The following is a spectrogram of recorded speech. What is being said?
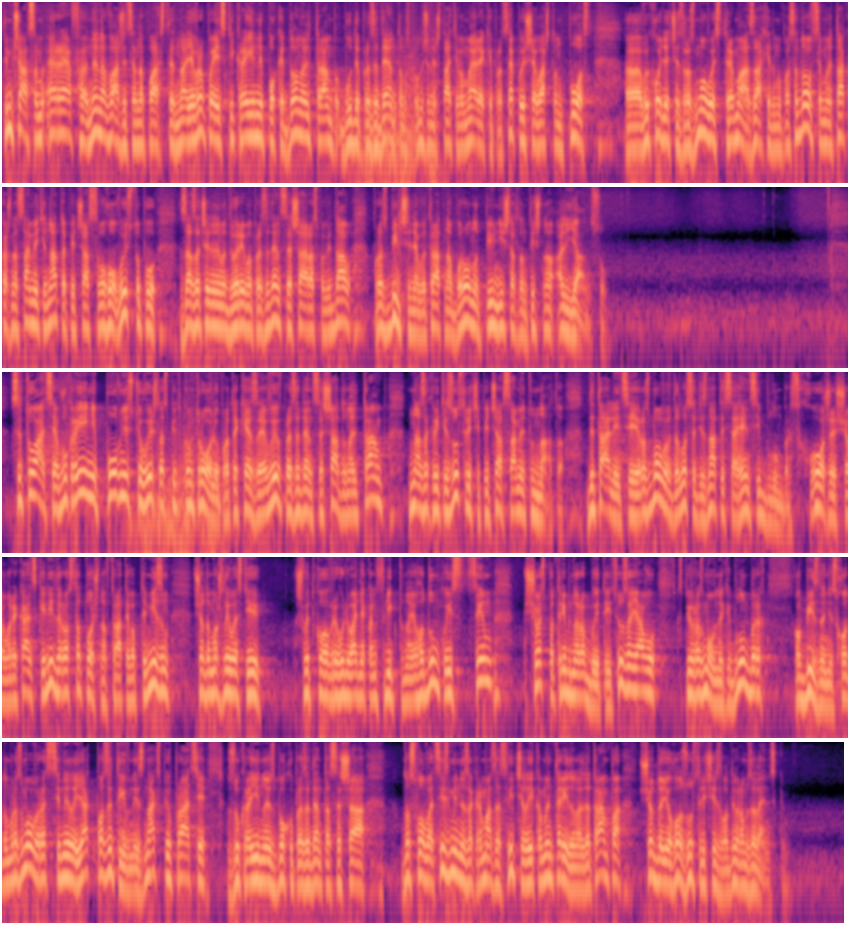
Тим часом РФ не наважиться напасти на європейські країни, поки Дональд Трамп буде президентом Сполучених Штатів Америки. Про це пише Вашингтон Пост. Е, Виходячи з розмови з трьома західними посадовцями, також на саміті НАТО під час свого виступу за зачиненими дверима президент США розповідав про збільшення витрат на оборону Північно-Атлантичного альянсу. Ситуація в Україні повністю вийшла з під контролю. Про таке заявив президент США Дональд Трамп на закритій зустрічі під час саміту НАТО. Деталі цієї розмови вдалося дізнатися агенції Bloomberg. Схоже, що американський лідер остаточно втратив оптимізм щодо можливості швидкого врегулювання конфлікту. На його думку, і з цим щось потрібно робити. І цю заяву співрозмовники Блумберг. обізнані з ходом розмови розцінили як позитивний знак співпраці з Україною з боку президента США. До слова, ці зміни, зокрема, засвідчили і коментарі Дональда Трампа щодо його зустрічі з Володимиром Зеленським.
